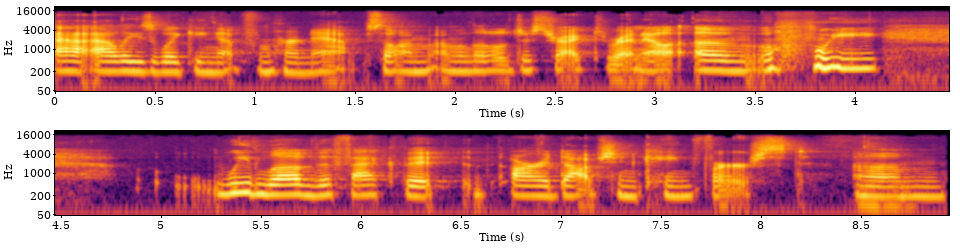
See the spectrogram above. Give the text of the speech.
Allie's waking up from her nap, so I'm I'm a little distracted right now. Um, we we love the fact that our adoption came 1st mm-hmm. um,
